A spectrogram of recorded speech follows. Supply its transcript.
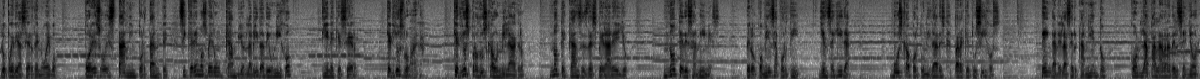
lo puede hacer de nuevo. Por eso es tan importante, si queremos ver un cambio en la vida de un hijo, tiene que ser que Dios lo haga, que Dios produzca un milagro. No te canses de esperar ello, no te desanimes, pero comienza por ti y enseguida busca oportunidades para que tus hijos tengan el acercamiento con la palabra del Señor.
